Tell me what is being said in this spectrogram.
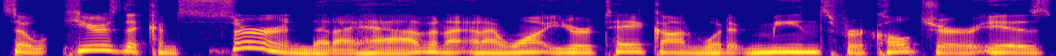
So here's the concern that I have, and I, and I want your take on what it means for culture is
